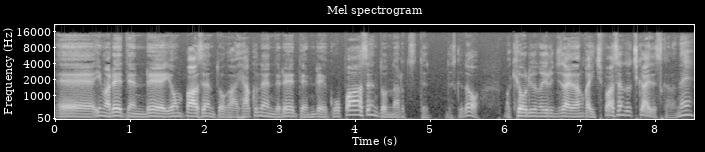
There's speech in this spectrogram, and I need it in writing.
えー、今0.04%が100年で0.05%になるっつってるんですけど、まあ、恐竜のいる時代なんか1%近いですからね。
